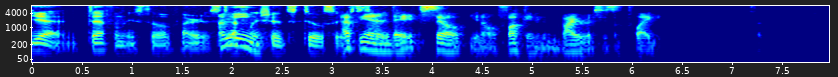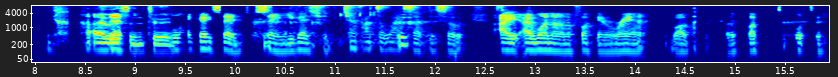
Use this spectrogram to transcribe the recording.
Yeah, definitely still a virus. I definitely mean, should still say At the end of the day, it's still, you know, fucking virus is a plague. I listened to it. Like I said, saying you guys should check out the last episode. I I went on a fucking rant about the fucking school system.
